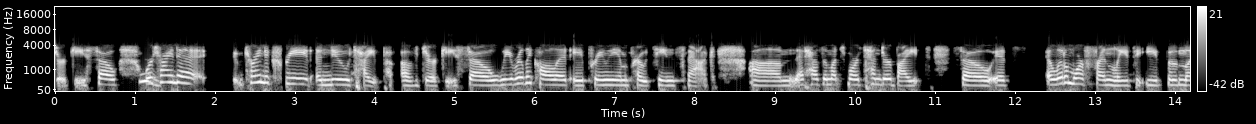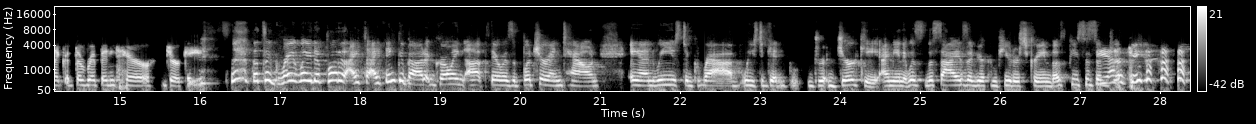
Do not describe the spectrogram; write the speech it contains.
jerky. So, we're hmm. trying to trying to create a new type of jerky. So we really call it a premium protein snack. Um, it has a much more tender bite. So it's a little more friendly to eat than like the rip and tear jerky. That's a great way to put it. I, th- I think about it growing up, there was a butcher in town and we used to grab, we used to get jerky. I mean, it was the size of your computer screen, those pieces of jerky.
